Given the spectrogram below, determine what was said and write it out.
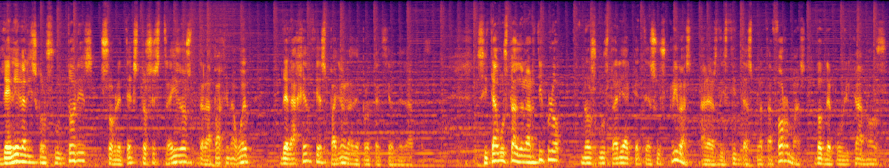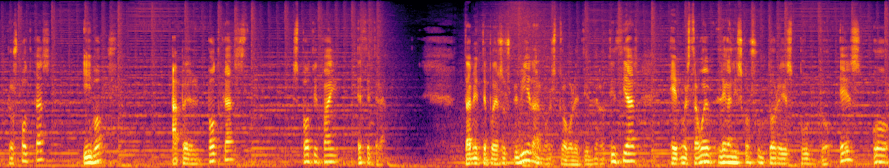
De Legalis Consultores sobre textos extraídos de la página web de la Agencia Española de Protección de Datos. Si te ha gustado el artículo, nos gustaría que te suscribas a las distintas plataformas donde publicamos los podcasts, iVoox, Apple Podcasts, Spotify, etc. También te puedes suscribir a nuestro boletín de noticias en nuestra web legalisconsultores.es o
